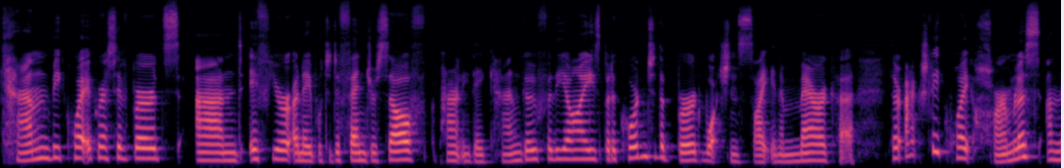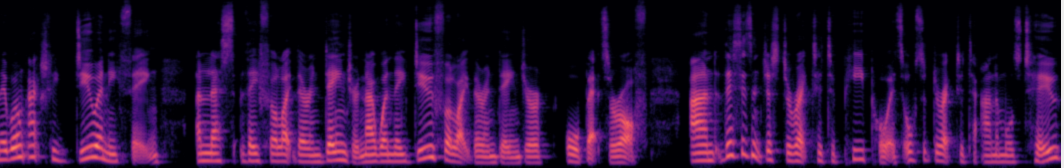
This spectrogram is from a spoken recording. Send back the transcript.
can be quite aggressive birds, and if you're unable to defend yourself, apparently they can go for the eyes. But according to the bird watching site in America, they're actually quite harmless and they won't actually do anything unless they feel like they're in danger. Now, when they do feel like they're in danger, all bets are off. And this isn't just directed to people, it's also directed to animals too.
